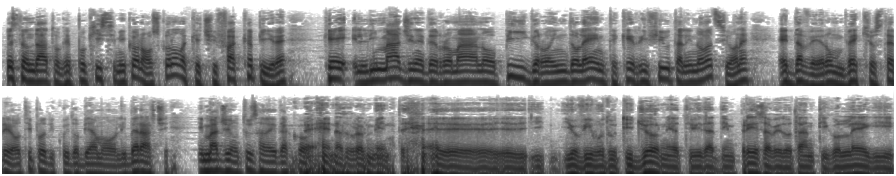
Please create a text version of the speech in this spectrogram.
Questo è un dato che pochissimi conoscono, ma che ci fa capire che l'immagine del romano pigro, indolente, che rifiuta l'innovazione è davvero un vecchio stereotipo di cui dobbiamo liberarci. Immagino tu sarai d'accordo. Beh, naturalmente. Eh, io vivo tutti i giorni attività di impresa, vedo tanti colleghi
